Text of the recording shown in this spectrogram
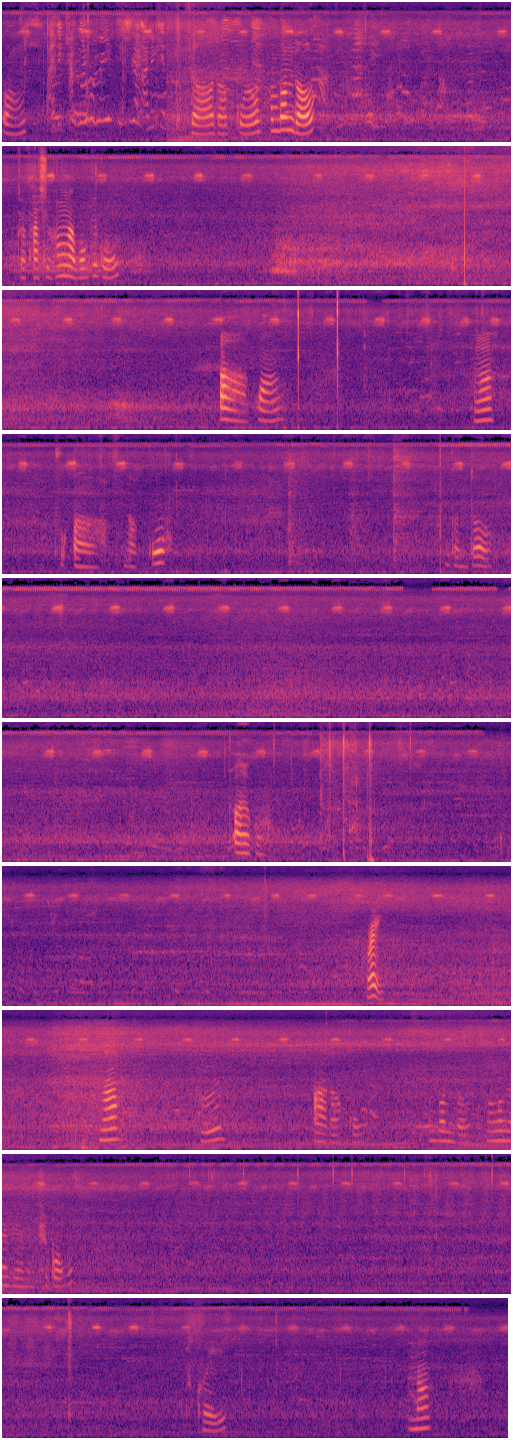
꽝. 아직 작물 호네이트 시작 안 했겠어. 자, 났고요. 한 번 더. 자, 다시 황라 먹이고. 아, 꽝. 하나, 두, 아, 났고. 한 번 더. 아이고. Great. 하나, 둘, 아, 나고. 한 번 더. 황금열쇠는 주고. Great. 하나,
